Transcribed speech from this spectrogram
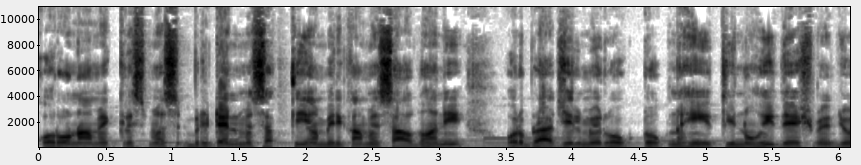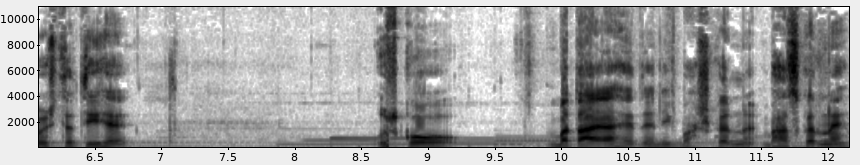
कोरोना में क्रिसमस, ब्रिटेन में सख्ती, अमेरिका में सावधानी और ब्राज़ील में रोक टोक नहीं। तीनों ही देश में जो स्थिति है, उसको बताया है दैनिक भास्कर ने भास्कर ने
